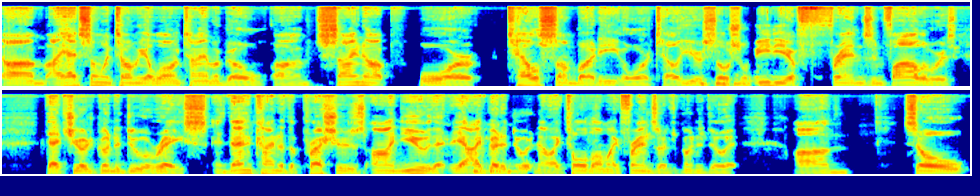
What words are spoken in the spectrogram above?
um, I had someone tell me a long time ago um, sign up or tell somebody or tell your social media friends and followers that you're going to do a race. And then kind of the pressure's on you that, yeah, I've got to do it now. I told all my friends I was going to do it. Um, so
